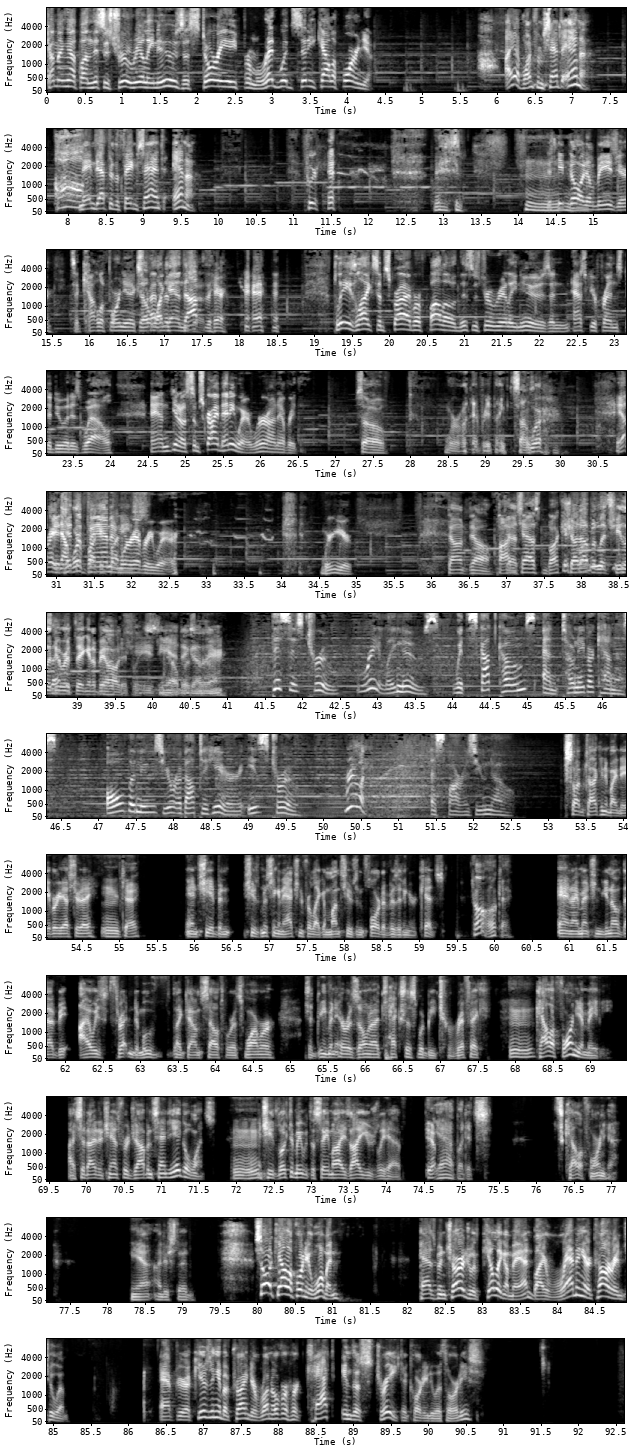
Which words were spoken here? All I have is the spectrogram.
Coming up on This Is True Really News, a story from Redwood City, California. I have one from Santa Ana. Oh, Named after the famed Santa Ana. we're- Just keep hmm. going. It'll be easier. it's a California Don't want to extravaganza. stop there. Please like, subscribe, or follow This Is True Really News and ask your friends to do it as well. And, you know, subscribe anywhere. We're on everything. So we're on everything. Sounds We're- Yep, Great, it now hit we're the fan Bucket and we're everywhere. we're your Don't know. Just podcast bucket. shut up and let buddies? Sheila do her thing. It'll be all Okay, oh, please. jeez, you had to go now. there. This is true, really news with Scott Combs and Tony Vercanis. All the news you're about to hear is true, Really? as far as you know. So I'm talking to my neighbor yesterday, Okay. And she had been she was missing in action for like a month. She was in Florida visiting her kids, Oh, okay. and I mentioned, you know, that'd be. I always threatened to move like down south where it's warmer. I said even Arizona, Texas would be terrific. Mm-hmm. California, maybe. I said I had a chance for a job in San Diego once, Mm-hmm. and she looked at me with the same eyes I usually have. Yep. Yeah, but it's it's California. Yeah, understood. So a California woman has been charged with killing a man by ramming her car into him after accusing him of trying to run over her cat in the street, according to authorities.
